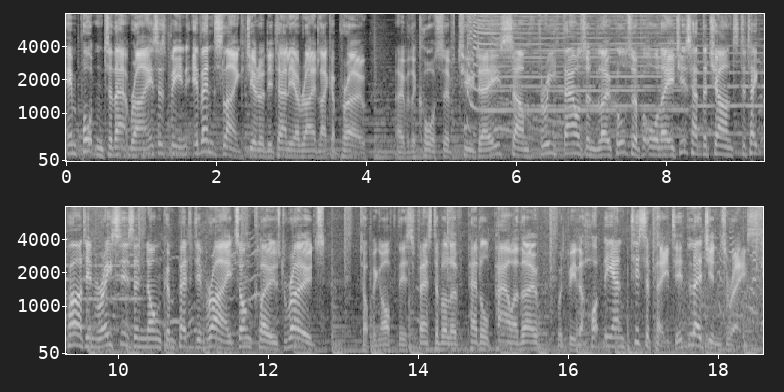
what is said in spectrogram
Important to that rise has been events like Giro d'Italia Ride Like a Pro. Over the course of two days, some 3,000 locals of all ages had the chance to take part in races and non-competitive rides on closed roads. Topping off this festival of pedal power, though, would be the hotly anticipated Legends race.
